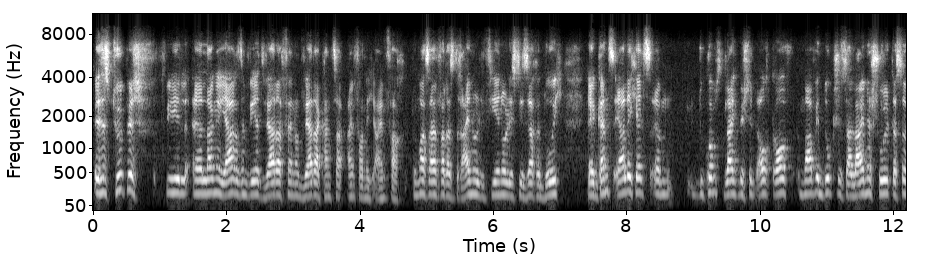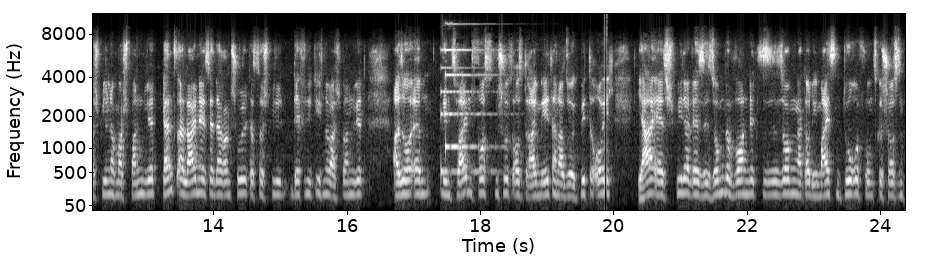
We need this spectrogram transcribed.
es ist typisch, wie äh, lange Jahre sind wir jetzt Werder-Fan und Werder kann es einfach nicht einfach. Du machst einfach das 3-0, 4-0 ist die Sache durch. Äh, ganz ehrlich jetzt, ähm, du kommst gleich bestimmt auch drauf, Marvin Duksch ist alleine schuld, dass das Spiel nochmal spannend wird. Ganz alleine ist er daran schuld, dass das Spiel definitiv nochmal spannend wird. Also ähm, den zweiten Pfostenschuss aus drei Metern, also ich bitte euch, ja, er ist Spieler der Saison geworden letzte Saison, hat auch die meisten Tore für uns geschossen,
